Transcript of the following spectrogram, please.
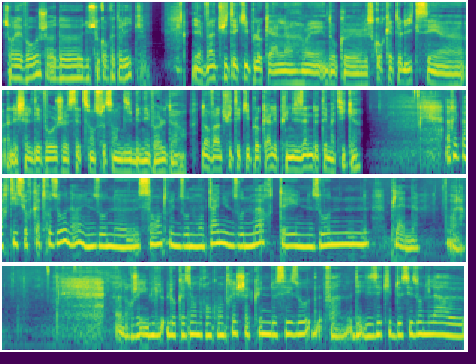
sur les Vosges de, du Secours catholique? Il y a 28 équipes locales, oui. Donc le Secours catholique, c'est à l'échelle des Vosges 770 bénévoles dans 28 équipes locales et puis une dizaine de thématiques. Hein. Réparties sur quatre zones, hein. une zone centre, une zone montagne, une zone meurtre et une zone plaine. Voilà. Alors j'ai eu l'occasion de rencontrer chacune de ces zones, enfin des équipes de ces zones-là euh,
